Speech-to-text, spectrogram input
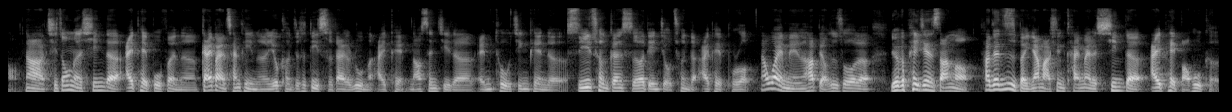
哈。那其中呢新的 iPad 部分呢，改版产品呢有可能就是第十代的入门 iPad，然后升级的 M2 晶片的十一寸跟十二点九寸的 iPad Pro。那外媒呢他表示说了，有一个配件商哦，他在日本亚马逊开卖了新的 iPad 保护壳。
